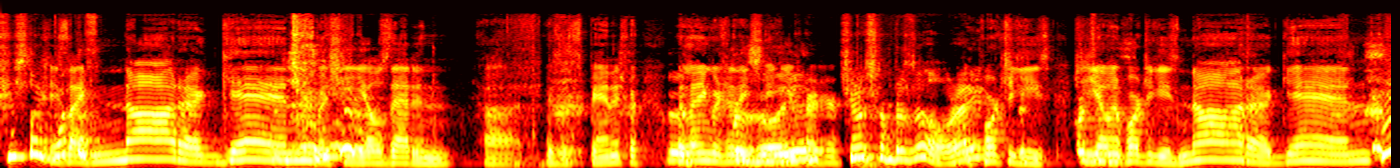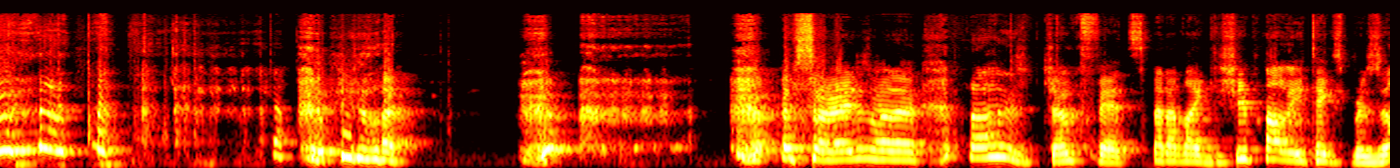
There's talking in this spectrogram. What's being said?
She's like, She's like, the not again. But she yells that in, uh, is it Spanish? What, language are they speaking? in She was from Brazil, right? Portuguese. She yelled in Portuguese, not again. He's like, I'm sorry, I just want to. I don't know how this joke fits, but I'm like, she probably takes Brazil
